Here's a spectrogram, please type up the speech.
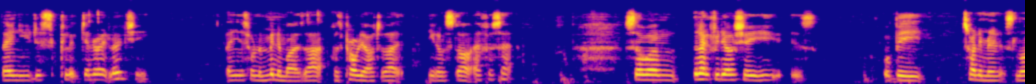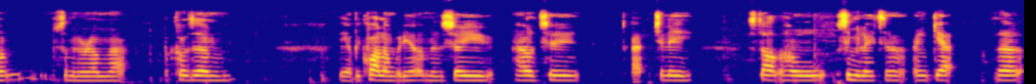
Then you just click generate load sheet. And you just want to minimize that because probably after that you're going to start FSX. So um, the next video I'll show you is will be 20 minutes long, something around that, because um, yeah, it'll be quite a long video. I'm going to show you how to actually start the whole simulator and get the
